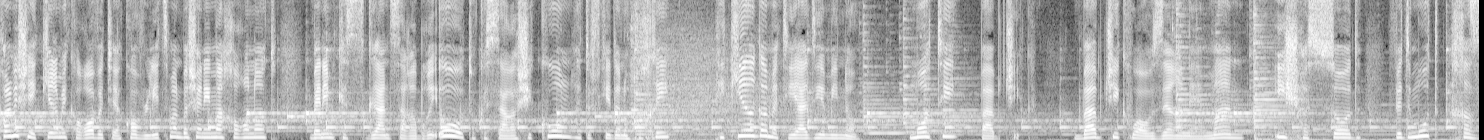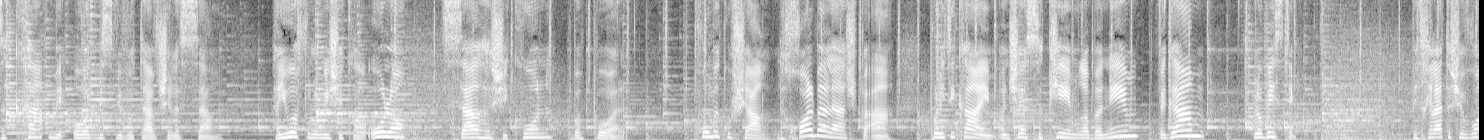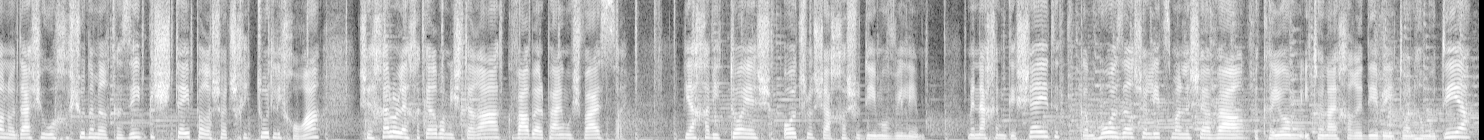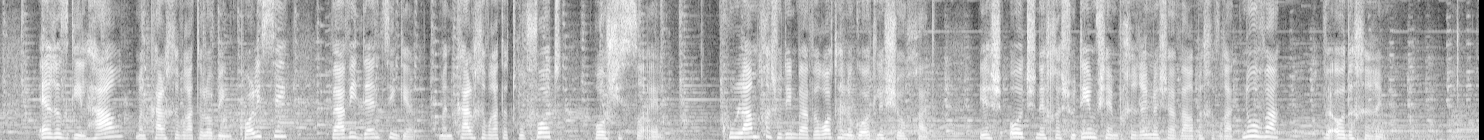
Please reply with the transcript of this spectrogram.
כל מי שהכיר מקרוב את יעקב ליצמן בשנים האחרונות, בין אם כסגן שר הבריאות או כשר השיכון, התפקיד הנוכחי, הכיר גם את יד ימינו, מוטי בבצ'יק. בבצ'יק הוא העוזר הנאמן, איש הסוד ודמות חזקה מאוד בסביבותיו של השר. היו אפילו מי שקראו לו שר השיכון בפועל. הוא מקושר לכל בעלי ההשפעה, פוליטיקאים, אנשי עסקים, רבנים וגם לוביסטים. בתחילת השבוע נודע שהוא החשוד המרכזי בשתי פרשות שחיתות לכאורה, שהחלו להיחקר במשטרה כבר ב-2017. יחד איתו יש עוד שלושה חשודים מובילים. מנחם גשייד, גם הוא עוזר של ליצמן לשעבר, וכיום עיתונאי חרדי בעיתון המודיע, ארז גילהר, מנכ"ל חברת הלובינג פוליסי, ואבי דנצינגר, מנכ"ל חברת התרופות, ראש ישראל. כולם חשודים בעבירות הנוגעות לשוחד. יש עוד שני חשודים שהם בכירים לשעבר בחברת תנובה, ועוד אחרים.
